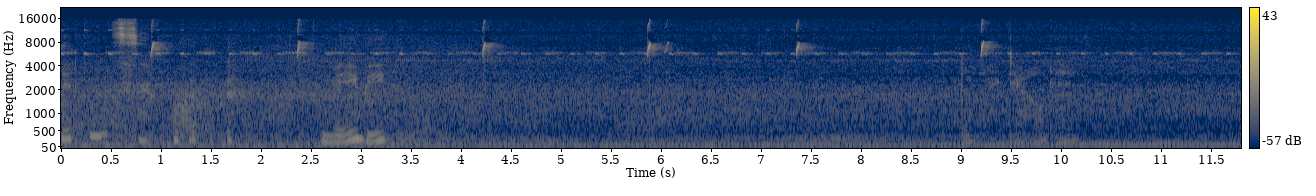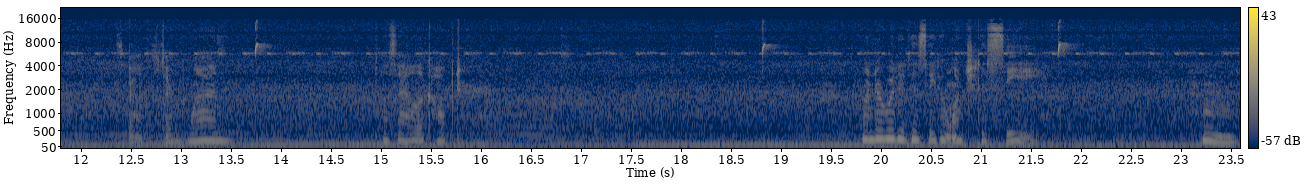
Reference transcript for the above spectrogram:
it is. Maybe. But I doubt it. It's about the third one. Plus a helicopter. Wonder what it is they don't want you to see. Hmm.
